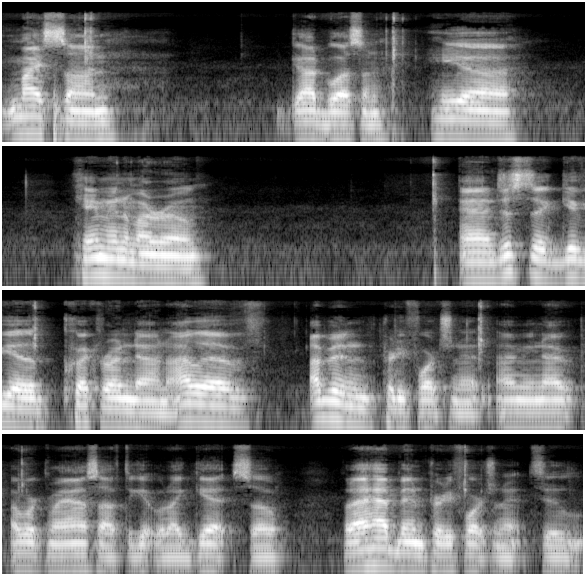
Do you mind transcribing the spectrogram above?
my son, God bless him, he uh, came into my room. And just to give you a quick rundown, I live, I've been pretty fortunate. I mean, I, I worked my ass off to get what I get, so, but I have been pretty fortunate to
